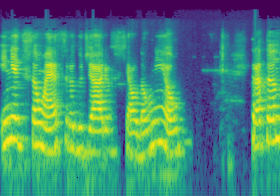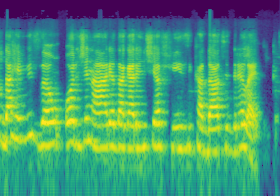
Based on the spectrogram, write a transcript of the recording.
em edição extra do Diário Oficial da União, tratando da revisão ordinária da garantia física das hidrelétricas.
